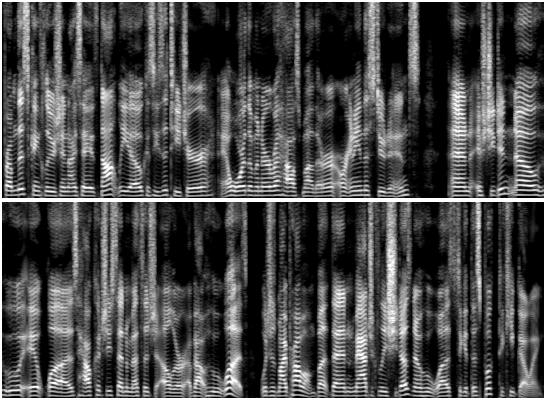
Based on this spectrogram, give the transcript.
from this conclusion, I say it's not Leo because he's a teacher, or the Minerva house mother, or any of the students. And if she didn't know who it was, how could she send a message to Elder about who it was? Which is my problem. But then magically, she does know who it was to get this book to keep going.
